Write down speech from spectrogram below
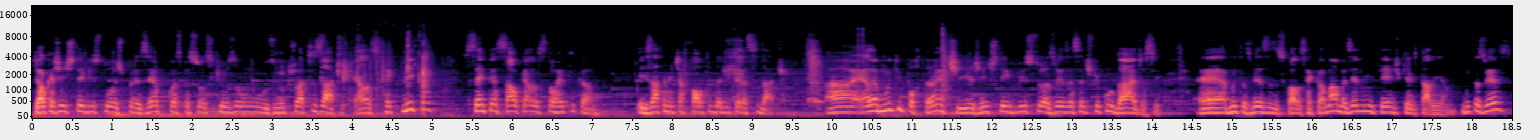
Que é o que a gente tem visto hoje, por exemplo, com as pessoas que usam os grupos de WhatsApp. Elas replicam sem pensar o que elas estão replicando. É exatamente a falta da literacidade. Ah, ela é muito importante e a gente tem visto, às vezes, essa dificuldade. Assim. É, muitas vezes as escolas reclamam, ah, mas ele não entende o que ele está lendo. Muitas vezes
